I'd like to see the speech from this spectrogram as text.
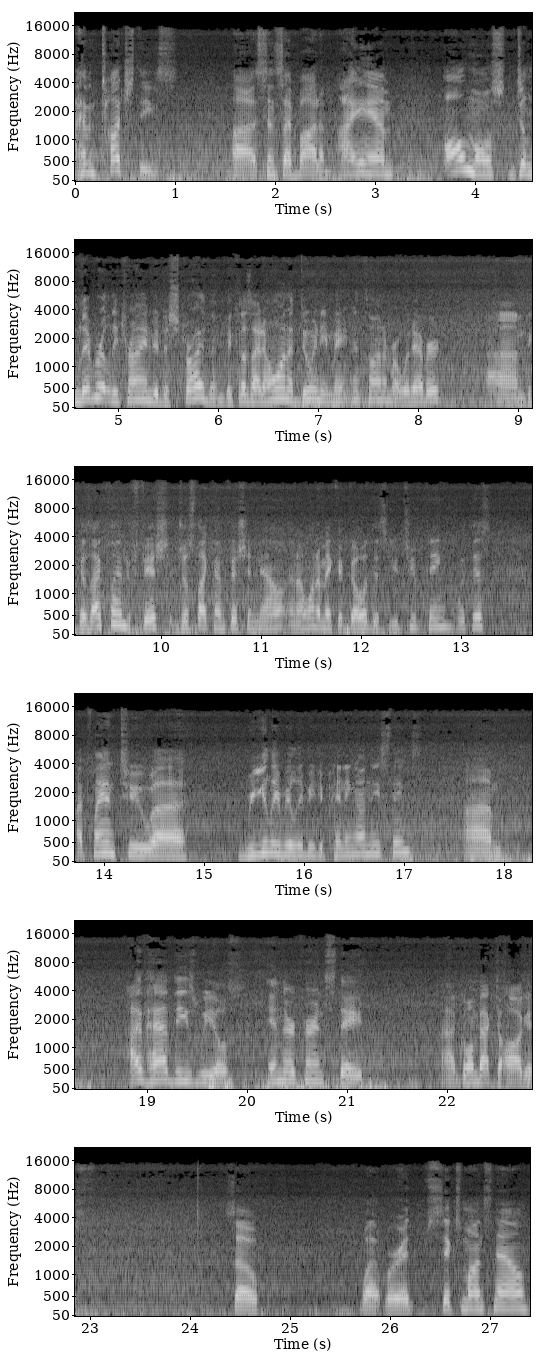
I haven't touched these uh, since I bought them. I am almost deliberately trying to destroy them because I don't want to do any maintenance on them or whatever. Um, because I plan to fish just like I'm fishing now, and I want to make a go of this YouTube thing with this. I plan to uh, really, really be depending on these things. Um, I've had these wheels in their current state uh, going back to August. So, what, we're at six months now,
